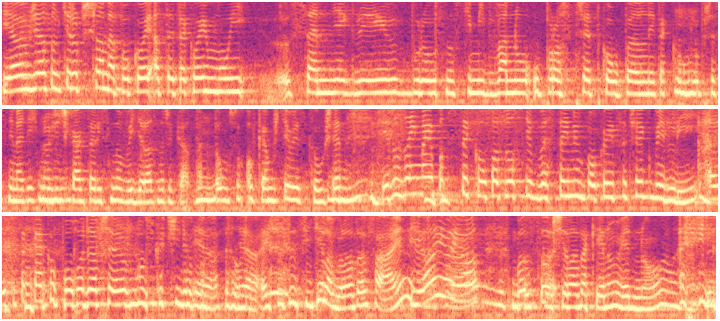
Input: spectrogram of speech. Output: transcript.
Já vím, že já jsem včera přišla na pokoj a to je takový můj sen někdy v budoucnosti mít vanu uprostřed koupelny, takovou mm. přesně na těch nožičkách, který jsem to viděla, jsem říkala, tak to mhm. musím okamžitě vyzkoušet. Mm. Je to zajímavé pocit se koupat vlastně ve stejném pokoji, co člověk bydlí a je to taková jako pohoda, přerovnou skočí do postele. Jo, Jak jste se cítila, bylo to fajn? Jo, jo, jo. Já jsem to zkoušela tak jenom jednou. Ale...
